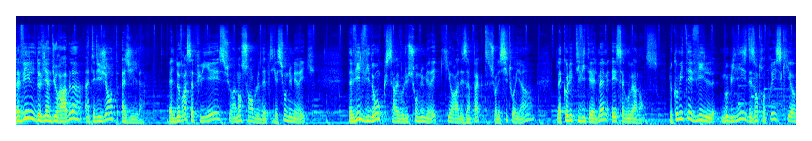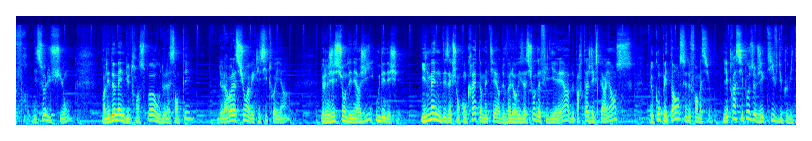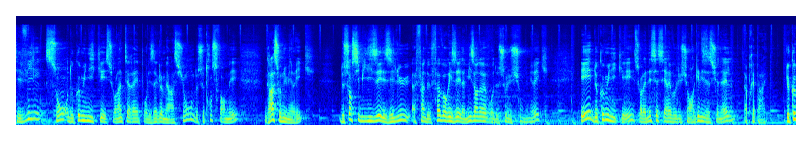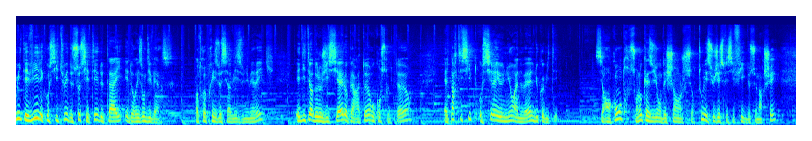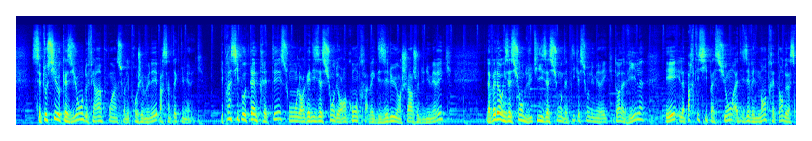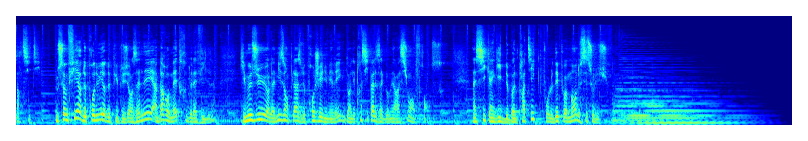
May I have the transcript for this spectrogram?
La ville devient durable, intelligente, agile. Elle devra s'appuyer sur un ensemble d'applications numériques. La ville vit donc sa révolution numérique qui aura des impacts sur les citoyens, la collectivité elle-même et sa gouvernance. Le comité Ville mobilise des entreprises qui offrent des solutions dans les domaines du transport ou de la santé, de la relation avec les citoyens, de la gestion de l'énergie ou des déchets. Il mène des actions concrètes en matière de valorisation de la filière, de partage d'expériences, de compétences et de formation. Les principaux objectifs du comité ville sont de communiquer sur l'intérêt pour les agglomérations de se transformer grâce au numérique, de sensibiliser les élus afin de favoriser la mise en œuvre de solutions numériques et de communiquer sur la nécessaire évolution organisationnelle à préparer. Le comité ville est constitué de sociétés de taille et d'horizons diverses, entreprises de services numériques, éditeurs de logiciels, opérateurs ou constructeurs. Elles participent aux six réunions annuelles du comité. Ces rencontres sont l'occasion d'échanges sur tous les sujets spécifiques de ce marché. C'est aussi l'occasion de faire un point sur les projets menés par Syntec Numérique. Les principaux thèmes traités sont l'organisation de rencontres avec des élus en charge du numérique, la valorisation de l'utilisation d'applications numériques dans la ville et la participation à des événements traitant de la Smart City. Nous sommes fiers de produire depuis plusieurs années un baromètre de la ville qui mesure la mise en place de projets numériques dans les principales agglomérations en France ainsi qu'un guide de bonne pratique pour le déploiement de ces solutions.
